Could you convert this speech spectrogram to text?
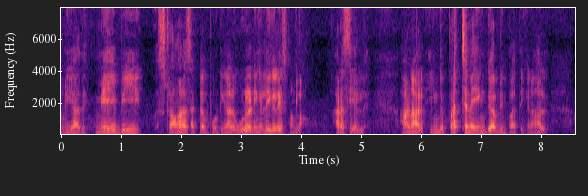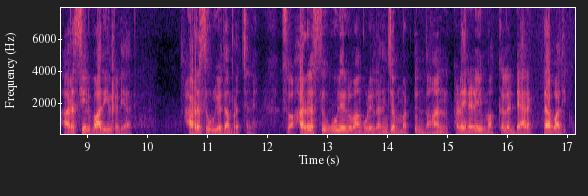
முடியாது. மேபி ஸ்ட்ராங்கான சட்டம் போட்டிங்கனால் ஊழல் நீங்கள் லீகலைஸ் பண்ணலாம் அரசியலில். ஆனால் இங்கே பிரச்சனை எங்கே அப்படின்னு பார்த்தீங்கன்னா அரசியல்வாதிகள் கிடையாது. அரசு ஊழியர் தான் பிரச்சனை. ஸோ அரசு ஊழியர்கள் வாங்கக்கூடிய லஞ்சம் மட்டும்தான் கடைநிலை மக்களை டைரெக்டாக பாதிக்கும்.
